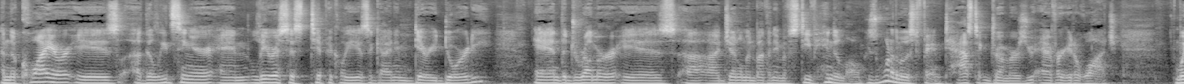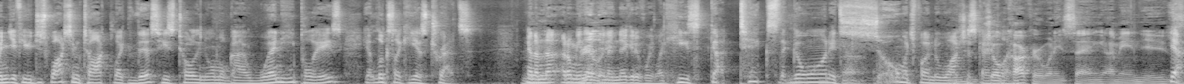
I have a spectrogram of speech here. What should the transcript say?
And the choir is uh, the lead singer and lyricist typically is a guy named Derri Daugherty. And the drummer is uh, a gentleman by the name of Steve Hindalong, who's one of the most fantastic drummers you ever get to watch. When if you just watch him talk like this, he's totally normal guy. When he plays, it looks like he has Tourette's. And I'm not I don't mean that in a negative way. Like he's got tics that go on. It's so much fun to watch this guy Joe play. Cocker when he's saying, I mean, it, Yeah.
